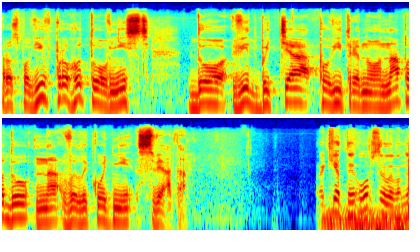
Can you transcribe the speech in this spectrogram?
розповів про готовність до відбиття повітряного нападу на великодні свята. Ракетні обстріли вони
